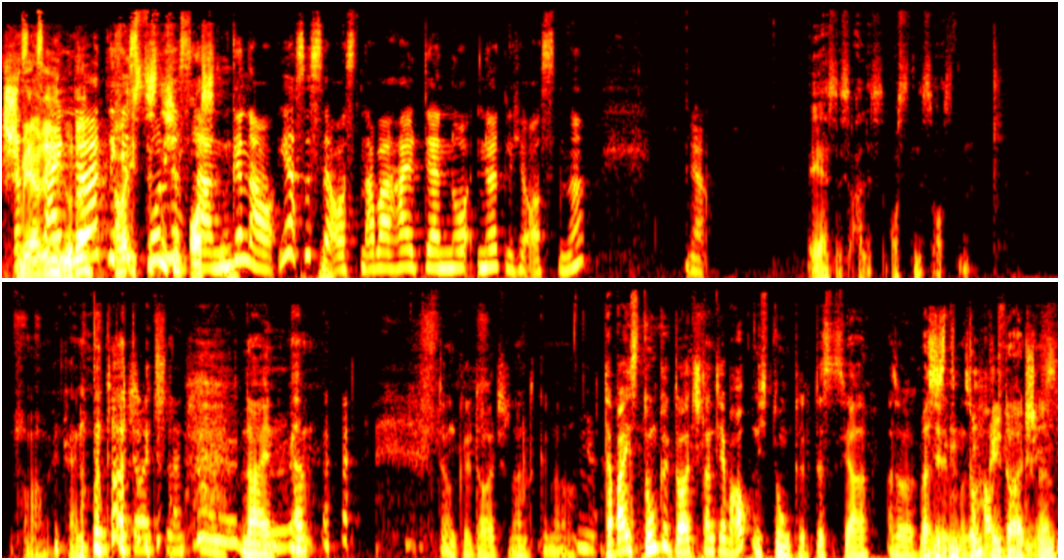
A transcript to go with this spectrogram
Schwerin, ein oder? nördliches Aber ist das nicht im Bundesland. Osten? Genau. Ja, es ist der Osten, aber halt der nor nördliche Osten, ne? Ja. Ja, es ist alles, Osten ist Osten. Da machen wir keinen Unterschied. Deutschland. Nein, ähm, Dunkeldeutschland, genau. Dabei ist Dunkeldeutschland ja überhaupt nicht dunkel. Das ist ja, also. Was ist denn mal Dunkeldeutschland?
